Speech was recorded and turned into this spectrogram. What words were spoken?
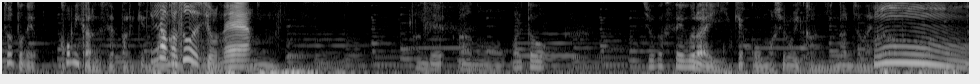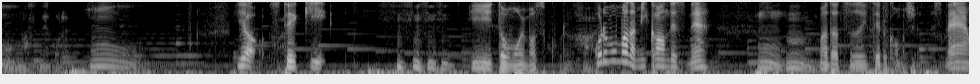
ちょっとねコミカルですやっぱり結構なんかそうですよねうんなんであの割と中学生ぐらい結構面白い感じになるんじゃないかなとうん思いますねこれうん。いや、素敵。いいと思います、これ。はいこれもまだ未完ですね。うんう。んまだ続いてるかもしれないですね。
